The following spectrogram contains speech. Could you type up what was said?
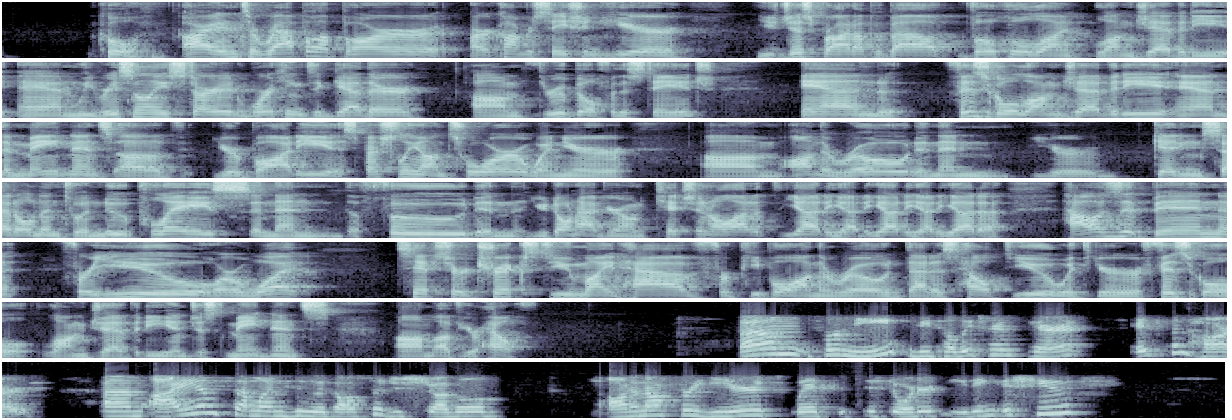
Cool. All right, and to wrap up our our conversation here, you just brought up about vocal long- longevity, and we recently started working together um, through Built for the Stage. and physical longevity and the maintenance of your body, especially on tour when you're um, on the road and then you're getting settled into a new place and then the food and you don't have your own kitchen, a lot of yada, yada, yada, yada, yada. How has it been for you or what tips or tricks do you might have for people on the road that has helped you with your physical longevity and just maintenance um, of your health? Um, for me, to be totally transparent, it's been hard. Um, I am someone who has also just struggled on and off for years with disordered eating issues.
